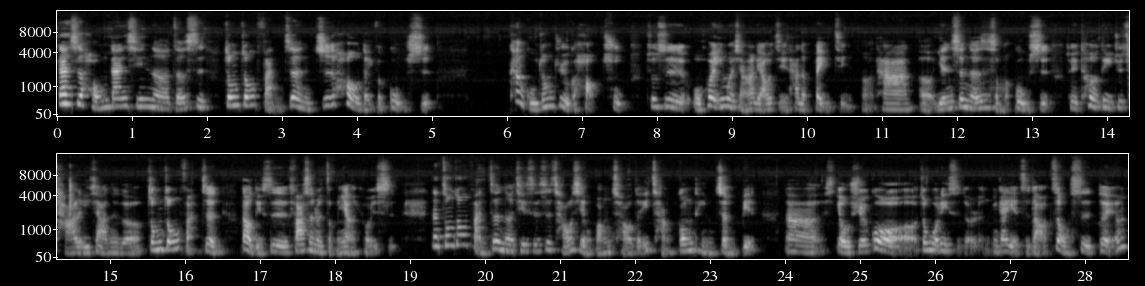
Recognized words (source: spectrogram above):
但是《红丹心》呢，则是中中反正之后的一个故事。看古装剧有个好处，就是我会因为想要了解它的背景啊，它呃延伸的是什么故事，所以特地去查了一下那个中中反正到底是发生了怎么样一回事。那中中反正呢，其实是朝鲜王朝的一场宫廷政变。那有学过中国历史的人，应该也知道这种事，对，嗯，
